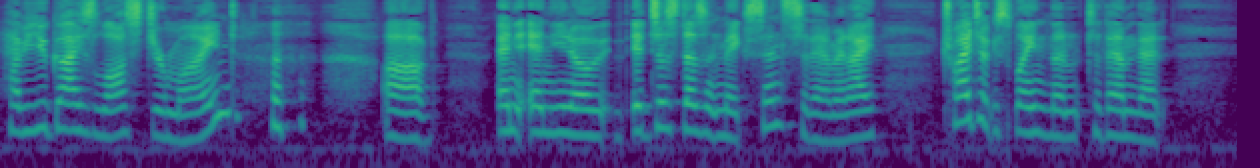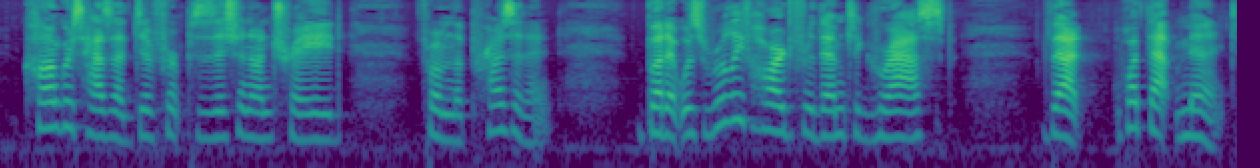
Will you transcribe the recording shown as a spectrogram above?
have you guys lost your mind? uh, and and you know it just doesn't make sense to them. And I tried to explain them to them that Congress has a different position on trade from the president, but it was really hard for them to grasp that what that meant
